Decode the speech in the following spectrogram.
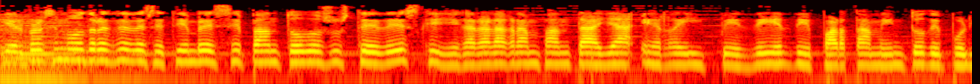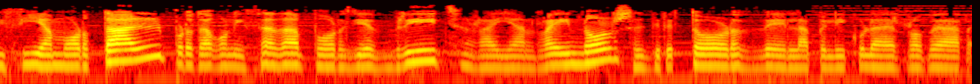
Y el próximo 13 de septiembre sepan todos ustedes que llegará a la gran pantalla RIPD Departamento de Policía Mortal, protagonizada por Jeff Bridge, Ryan Reynolds, el director de la película es Robert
